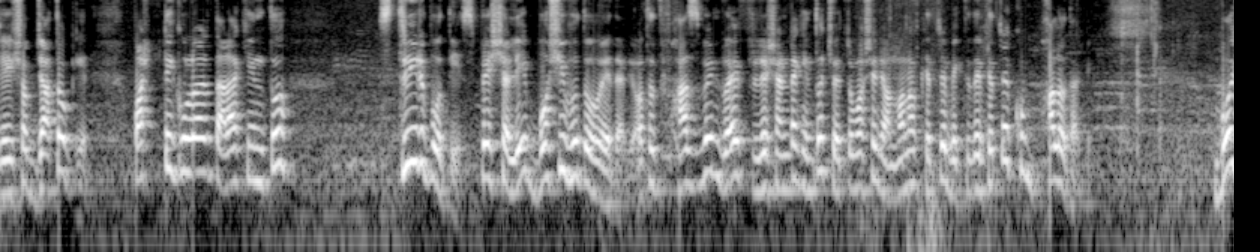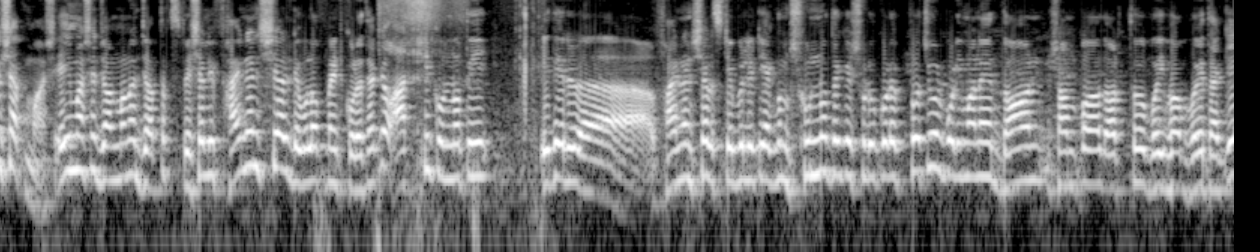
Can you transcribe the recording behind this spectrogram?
যেই সব জাতকের পার্টিকুলার তারা কিন্তু স্ত্রীর প্রতি স্পেশালি বশীভূত হয়ে থাকে। অর্থাৎ হাজব্যান্ড ওয়াইফ রিলেশনটা কিন্তু চৈত্র মাসে জন্মানোর ক্ষেত্রে, ব্যক্তিদের ক্ষেত্রে খুব ভালো থাকে। বৈশাখ মাস, এই মাসে জন্মানো জাতক স্পেশালি ফাইন্যান্সিয়াল ডেভেলপমেন্ট করে থাকে। আর্থিক উন্নতি, এদের ফাইন্যান্সিয়াল স্টেবিলিটি একদম শূন্য থেকে শুরু করে প্রচুর পরিমাণে ধন, সম্পদ, অর্থ বৈভব হয়ে থাকে।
